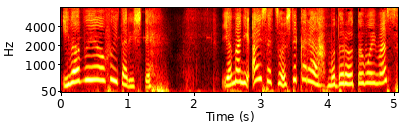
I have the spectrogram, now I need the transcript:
岩笛を吹いたりして、山に挨拶をしてから戻ろうと思います。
